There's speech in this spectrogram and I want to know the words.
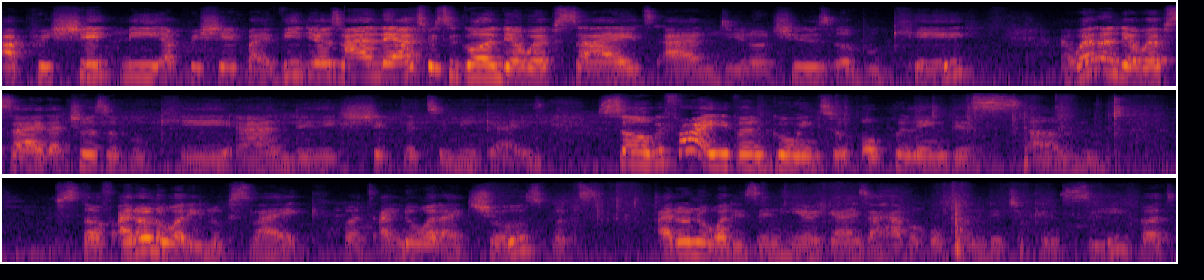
appreciate me, appreciate my videos. And they asked me to go on their website and, you know, choose a bouquet. I went on their website, I chose a bouquet, and they shipped it to me, guys. So before I even go into opening this um, stuff, I don't know what it looks like, but I know what I chose, but I don't know what is in here, guys. I haven't opened it, you can see, but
